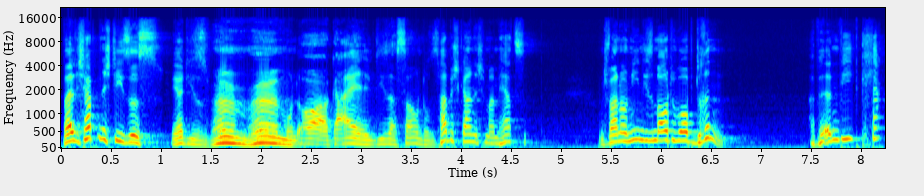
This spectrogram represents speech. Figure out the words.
Weil ich habe nicht dieses, ja, dieses und oh, geil, dieser Sound. Das habe ich gar nicht in meinem Herzen. Und ich war noch nie in diesem Auto überhaupt drin. Aber irgendwie, klack.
